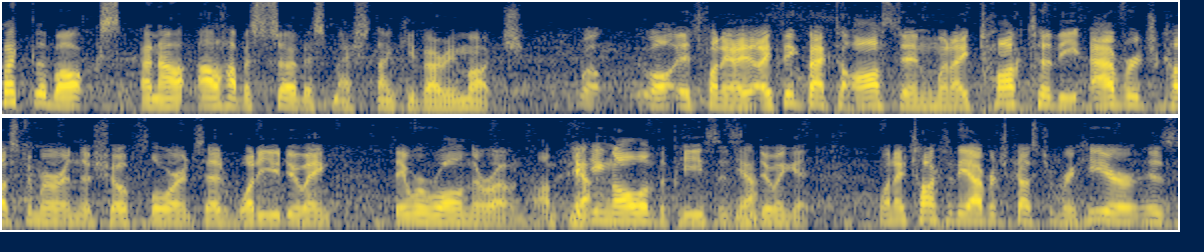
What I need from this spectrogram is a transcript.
click the box and I'll, I'll have a service mesh, thank you very much. Well, well, it's funny. I, I, think back to Austin when I talked to the average customer in the show floor and said, "What are you doing?" They were rolling their own. I'm picking all of the pieces and doing it. When I talk to the average customer here, is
